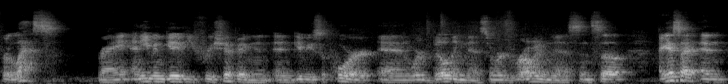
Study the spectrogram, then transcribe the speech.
for less, right? And even give you free shipping and, and give you support. And we're building this and we're growing this. And so I guess I and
